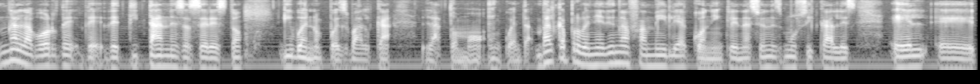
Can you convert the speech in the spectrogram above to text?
una labor de, titanes hacer esto. Y bueno, pues Valka la tomó en cuenta. Valka provenía de una familia con inclinaciones musicales, él eh,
